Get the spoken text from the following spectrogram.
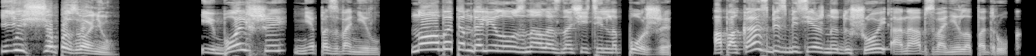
Еще позвоню». И больше не позвонил. Но об этом Далила узнала значительно позже, а пока с безмятежной душой она обзвонила подруг.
